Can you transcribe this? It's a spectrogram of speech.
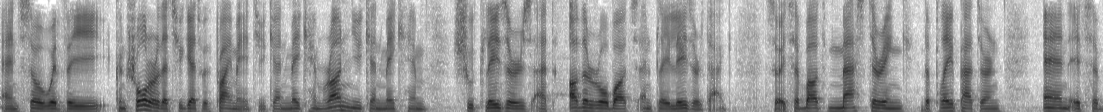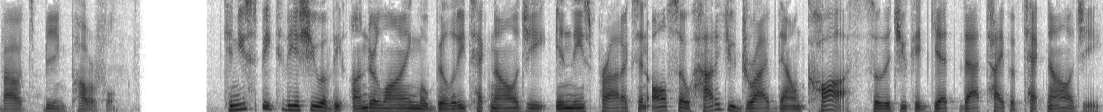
And so with the controller that you get with Prime-8, you can make him run, you can make him shoot lasers at other robots and play laser tag. So it's about mastering the play pattern and it's about being powerful. Can you speak to the issue of the underlying mobility technology in these products? And also, how did you drive down costs so that you could get that type of technology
